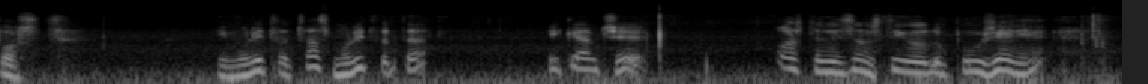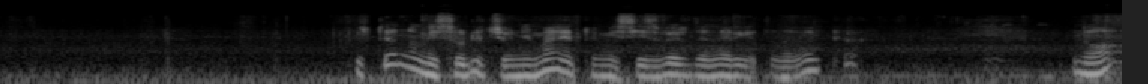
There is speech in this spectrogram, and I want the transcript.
пост и молитва. Това с молитвата и казвам, че още не съм стигнал до положение. Постоянно ми се отлича вниманието и ми се извежда енергията навънка, но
